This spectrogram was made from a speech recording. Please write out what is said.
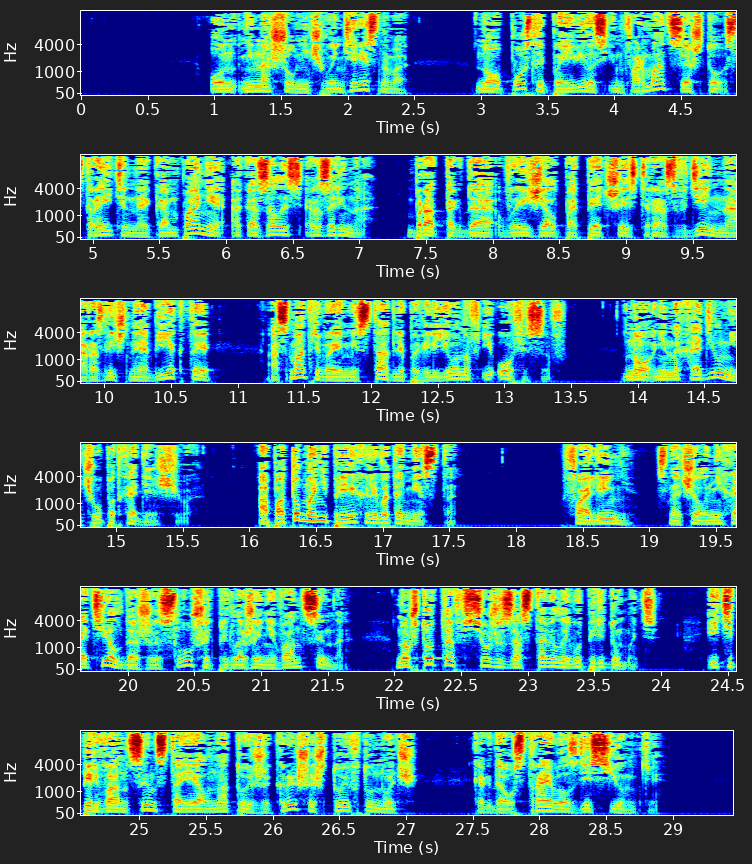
Он не нашел ничего интересного, но после появилась информация, что строительная компания оказалась разорена. Брат тогда выезжал по 5-6 раз в день на различные объекты, осматривая места для павильонов и офисов, но не находил ничего подходящего. А потом они приехали в это место. Фалинь сначала не хотел даже слушать предложение Ван Цина, но что-то все же заставило его передумать. И теперь Ван Цин стоял на той же крыше, что и в ту ночь, когда устраивал здесь съемки.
